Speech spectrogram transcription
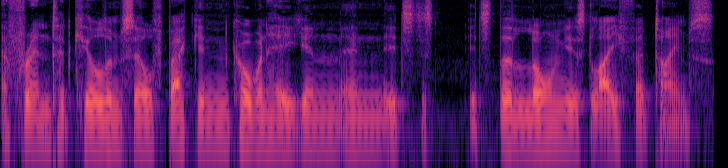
a friend had killed himself back in Copenhagen, and it's just it's the loneliest life at times.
